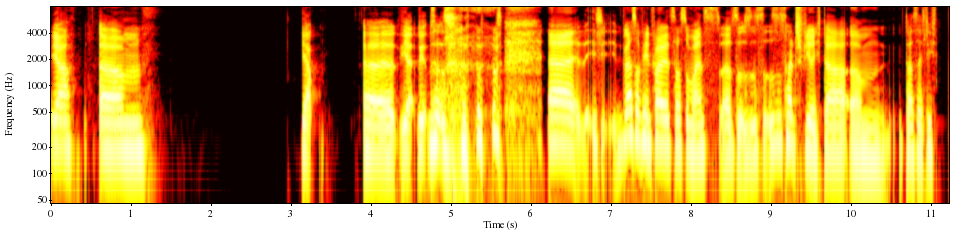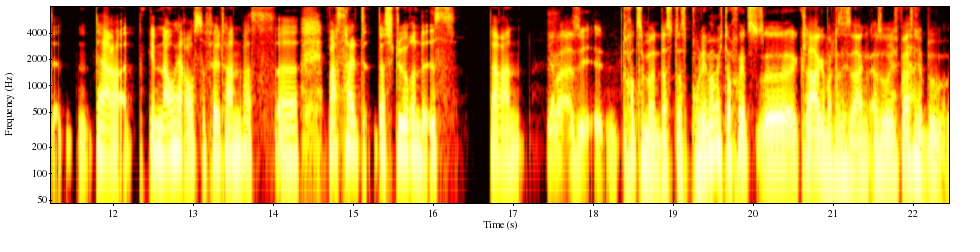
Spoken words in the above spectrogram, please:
Ja, ähm. Ja. Äh, ja, das, äh, ich weiß auf jeden Fall jetzt, was du meinst. Also es ist, es ist halt schwierig, da ähm, tatsächlich da genau herauszufiltern, was, äh, was halt das Störende ist daran. Ja, aber also äh, trotzdem, das, das Problem habe ich doch jetzt äh, klar gemacht, dass ich sagen. Also ich weiß nicht, ob du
